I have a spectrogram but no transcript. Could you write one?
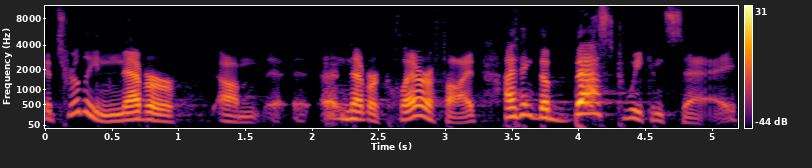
it's really never um, never clarified. I think the best we can say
